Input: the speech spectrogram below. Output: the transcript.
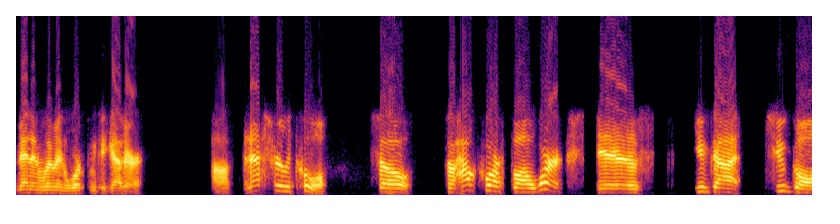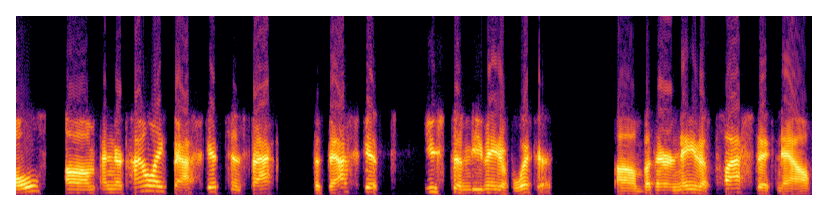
men and women working together. Uh, and that's really cool. So, so how korfball works is you've got two goals, um, and they're kind of like baskets. In fact, the baskets used to be made of wicker, um, but they're made of plastic now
